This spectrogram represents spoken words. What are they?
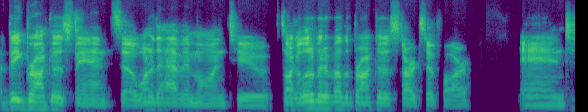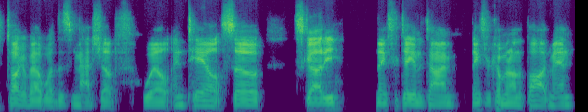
a big Broncos fan, so wanted to have him on to talk a little bit about the Broncos start so far and talk about what this matchup will entail. So, Scotty, thanks for taking the time. Thanks for coming on the pod, man.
